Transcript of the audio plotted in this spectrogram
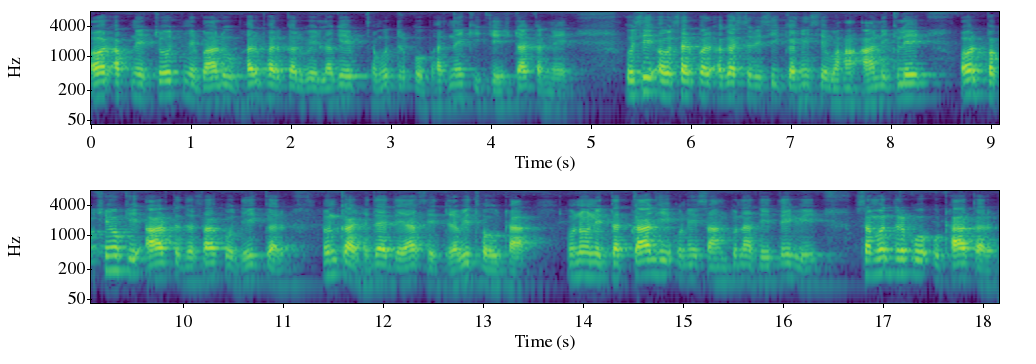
और अपने चोच में बालू भर भर कर वे लगे समुद्र को भरने की चेष्टा करने। उसी अवसर पर अगस्त ऋषि कहीं से वहाँ आ निकले और पक्षियों की आर्त दशा को देखकर उनका हृदय दया से द्रवित हो उठा। उन्होंने तत्काल ही उन्हें सांत्वना देते हुए समुद्र को उठाकर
